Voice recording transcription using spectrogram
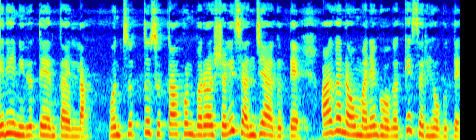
ಏನೇನಿರುತ್ತೆ ಅಂತ ಎಲ್ಲ. ಒಂದು ಸುತ್ತು ಸುತ್ತಾಕೊಂಡು ಬರೋ ಅಷ್ಟರಲ್ಲಿ ಸಂಜೆ ಆಗುತ್ತೆ. ಆಗ ನಾವು ಮನೆಗೆ ಹೋಗೋಕ್ಕೆ ಸರಿ ಹೋಗುತ್ತೆ.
